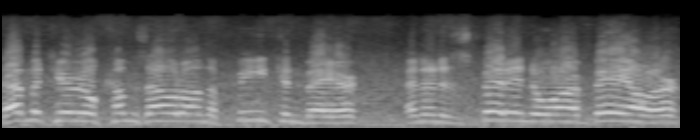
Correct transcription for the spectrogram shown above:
that material comes out on the feed conveyor and then it's fed into our baler.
